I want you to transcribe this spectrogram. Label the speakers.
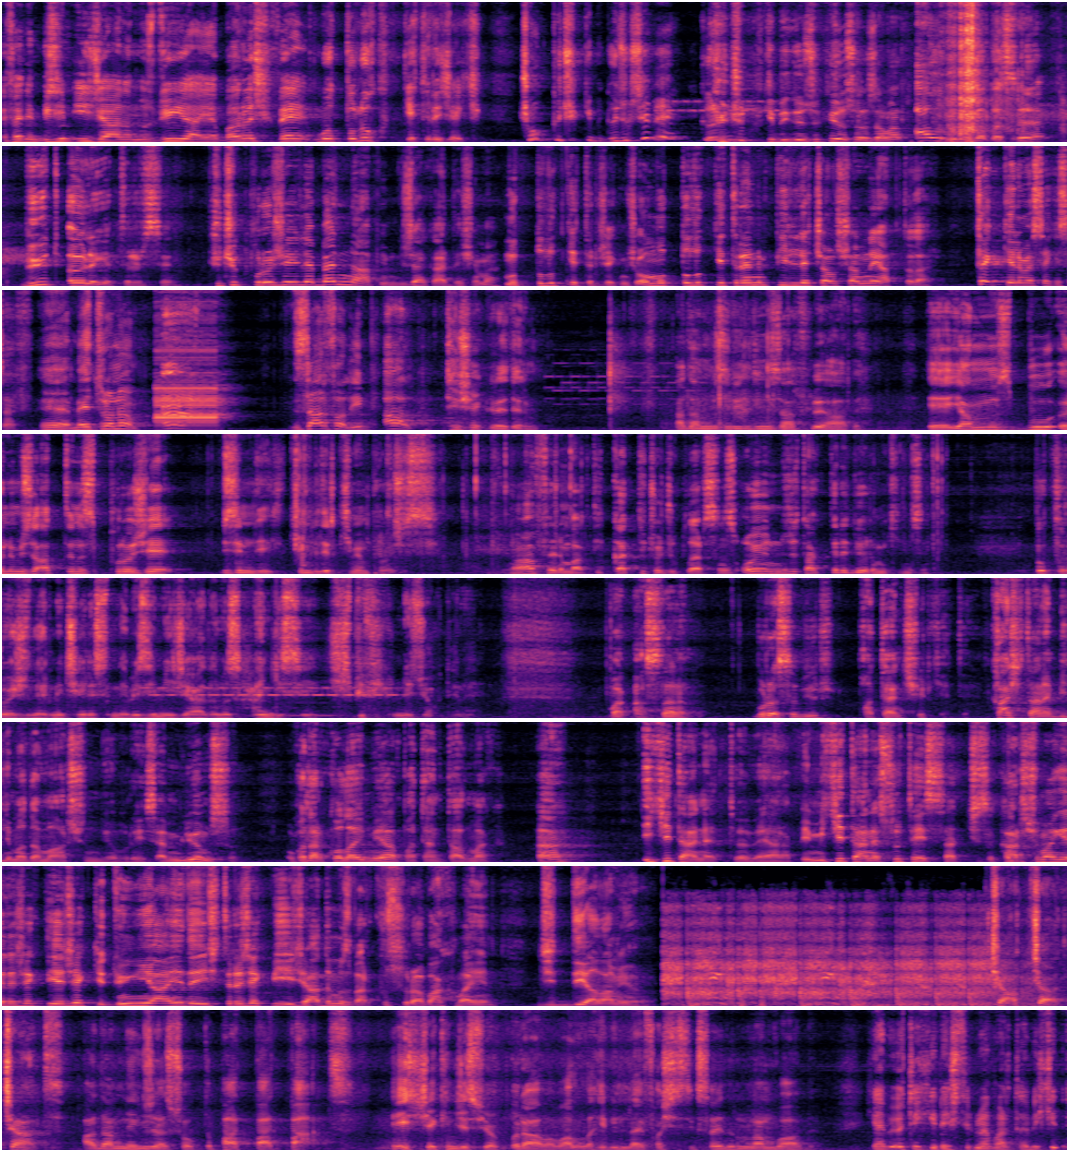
Speaker 1: Efendim bizim icadımız dünyaya barış ve mutluluk getirecek. Çok küçük gibi gözükse de
Speaker 2: Küçük gibi gözüküyorsa o zaman al bunu babası. Büyüt öyle getirirsin. Küçük projeyle ben ne yapayım güzel kardeşim ha? Mutluluk getirecekmiş. O mutluluk getirenin pille çalışanını yaptılar. Tek kelime sekiz harf.
Speaker 3: He, metronom. Zarf alayım. Al. Teşekkür ederim. Adam bizi bildiğin zarflıyor abi. Ee, yalnız bu önümüze attığınız proje bizim değil. Kim bilir kimin projesi.
Speaker 2: Aferin bak dikkatli çocuklarsınız. O yönünüzü takdir ediyorum ikinizin.
Speaker 1: bu projelerin içerisinde bizim icadımız hangisi hiçbir fikriniz yok değil mi?
Speaker 2: Bak aslanım burası bir patent şirketi. Kaç tane bilim adamı arşınlıyor burayı sen biliyor musun? O kadar kolay mı ya patent almak? Ha? İki tane tövbe yarabbim iki tane su tesisatçısı karşıma gelecek diyecek ki dünyayı değiştirecek bir icadımız var. Kusura bakmayın ciddiye alamıyorum.
Speaker 3: Çat çat çat. Adam ne güzel soktu. Pat pat pat. Hiç çekincesi yok. Bravo. Vallahi billahi faşistlik sayılır mı lan bu abi?
Speaker 1: Ya bir ötekileştirme var tabii ki de.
